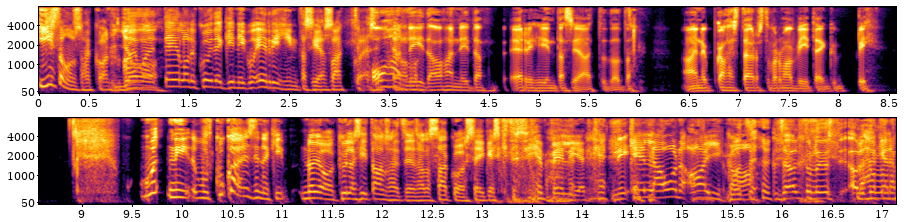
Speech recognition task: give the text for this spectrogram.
Ison sakon. Joo. Aivan, että teillä oli kuitenkin niinku eri hintaisia sakkoja. Onhan ollut. niitä, onhan niitä eri hintaisia, että tota, aina kahdesta eurosta varmaan 50. Mut, niin, mutta kuka ensinnäkin, no joo, kyllä siitä ansaitsee saada sakoa, jos ei keskity siihen peliin, että ke, Niin. kellä on aikaa. Mut se, se oli tullut just, oli Vähän tullut, käydä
